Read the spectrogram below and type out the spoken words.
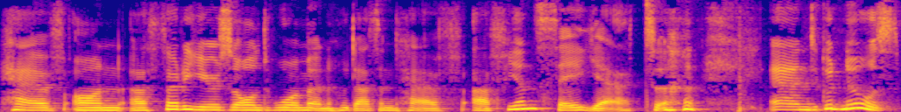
have on a 30 years old woman who doesn't have a fiance yet. and good news.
